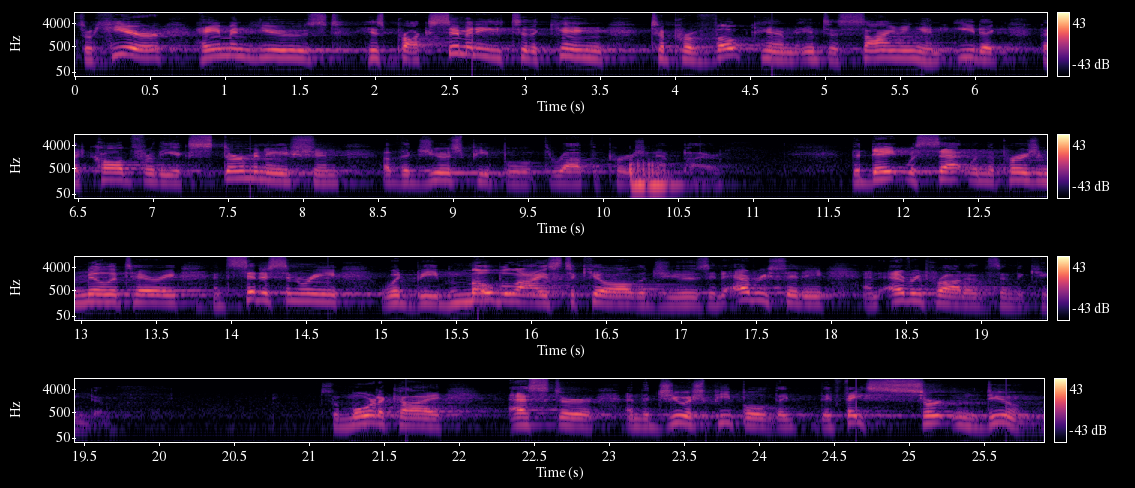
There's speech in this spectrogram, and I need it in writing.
So here, Haman used his proximity to the king to provoke him into signing an edict that called for the extermination of the Jewish people throughout the Persian Empire. The date was set when the Persian military and citizenry would be mobilized to kill all the Jews in every city and every province in the kingdom. So Mordecai, Esther, and the Jewish people, they, they faced certain doom.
